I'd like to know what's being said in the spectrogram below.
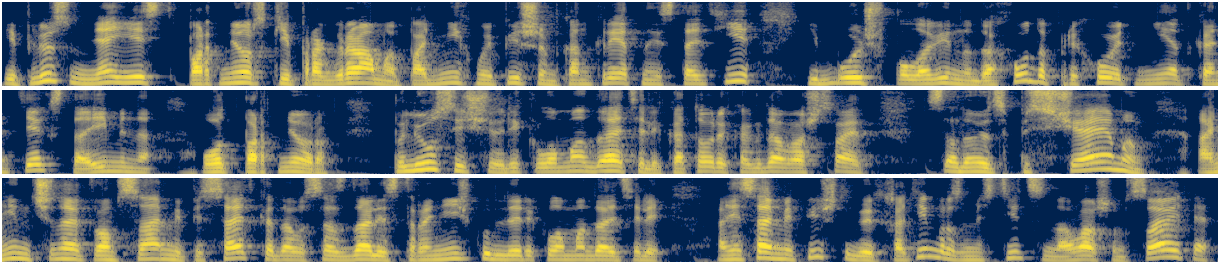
и плюс у меня есть партнерские программы. Под них мы пишем конкретные статьи, и больше половины дохода приходит не от контекста, а именно от партнеров. Плюс еще рекламодатели, которые, когда ваш сайт становится посещаемым, они начинают вам сами писать, когда вы создали страничку для рекламодателей. Они сами пишут и говорят, хотим разместиться на вашем сайте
